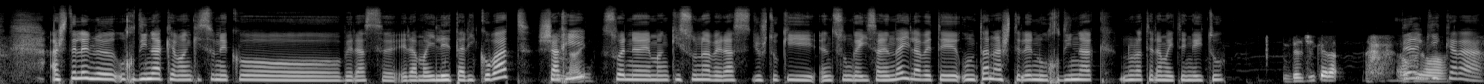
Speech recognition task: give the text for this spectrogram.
Astelen uh, urdinak emankizuneko, beraz, eramaileetariko bat, Xarri, Bai. zuen emankizuna, beraz, justuki entzunga izanen da, hilabete untan, astelen urdinak noratera maiten gaitu? Belgikara. Belgikara.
